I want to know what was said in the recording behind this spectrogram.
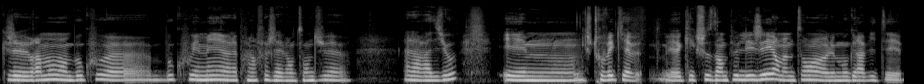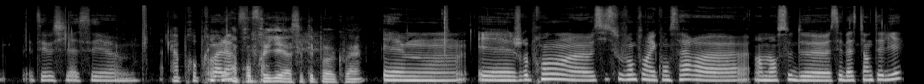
que j'avais vraiment beaucoup, euh, beaucoup aimé euh, la première fois que je l'avais entendue euh, à la radio. Et hum, je trouvais qu'il y avait- avait quelque chose d'un peu léger. En même temps, euh, le mot gravité était aussi assez euh, approprié. Voilà, Approprié à cette époque, ouais. Et, hum, et je reprends euh, aussi souvent pendant les concerts euh, un morceau de Sébastien Tellier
